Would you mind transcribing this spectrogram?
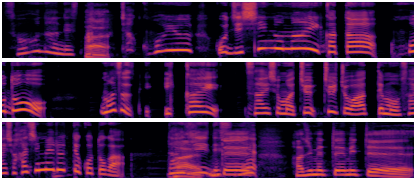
そうなんです、はい、じゃあこういうこう自信のない方ほどまず一回最初まあ躊躇はあっても最初始めるってことが大事ですね、はい、始めてみて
